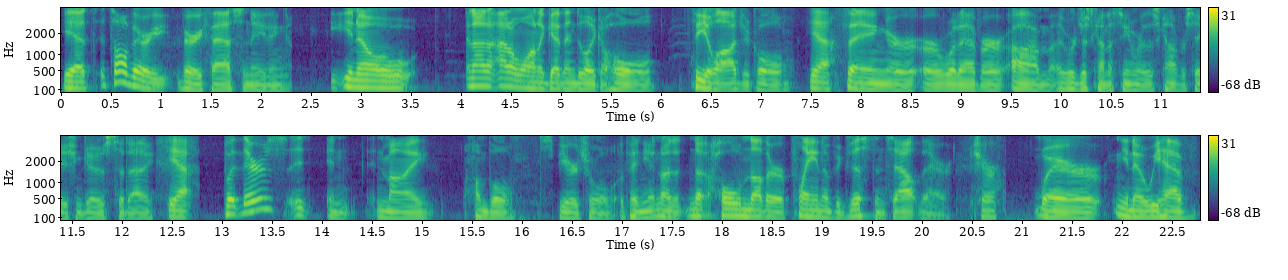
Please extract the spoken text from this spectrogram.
Yeah, it's it's all very very fascinating. You know, and I, I don't want to get into like a whole theological Yeah. thing or or whatever. Um, we're just kind of seeing where this conversation goes today. Yeah. But there's, in in my humble spiritual opinion, a, a whole nother plane of existence out there. Sure. Where you know we have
